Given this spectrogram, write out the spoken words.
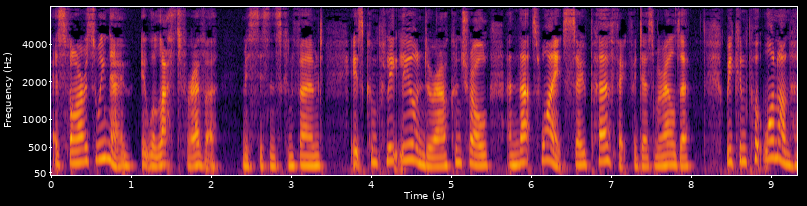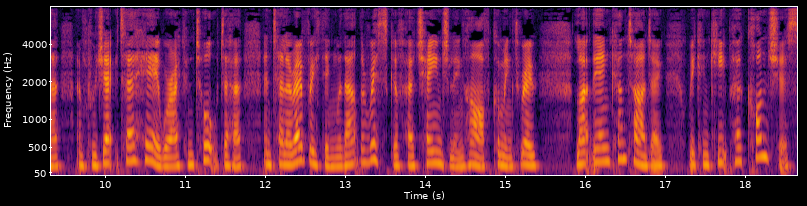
As far as we know, it will last forever, Miss Sissons confirmed. It's completely under our control, and that's why it's so perfect for Desmeralda. We can put one on her and project her here where I can talk to her and tell her everything without the risk of her changeling half coming through. Like the Encantado, we can keep her conscious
